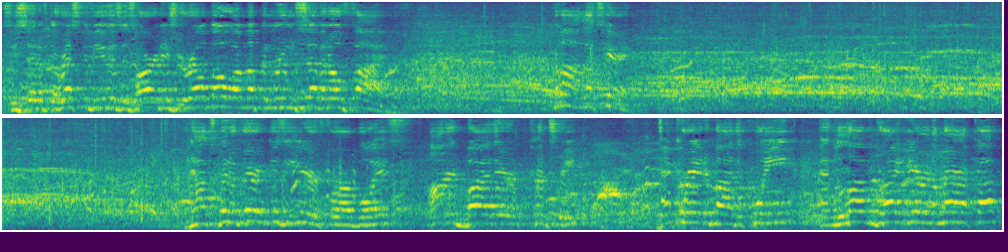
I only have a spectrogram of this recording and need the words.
She said, if the rest of you is as hard as your elbow, I'm up in room 705. Come on, let's hear it. Now, it's been a very busy year for our boys, honored by their country, decorated by the Queen, and loved right here in America.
